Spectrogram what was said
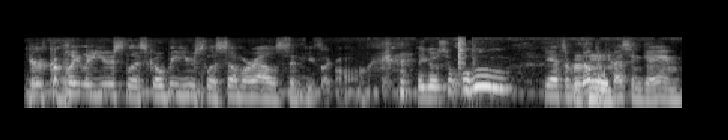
you're completely useless go be useless somewhere else and he's like oh he goes, woohoo! yeah it's a real depressing game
